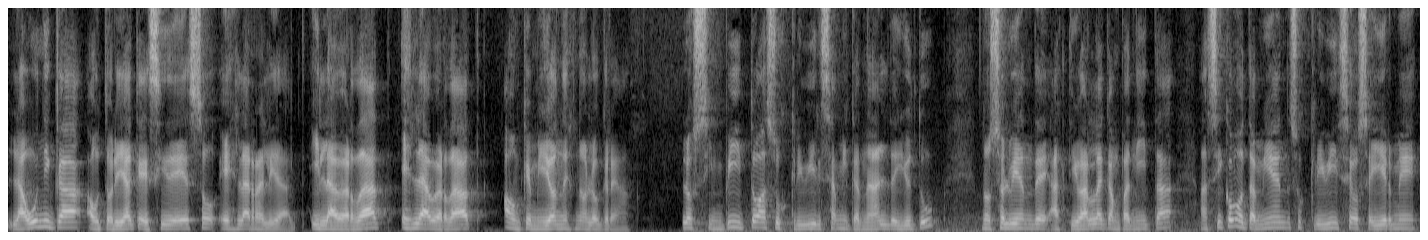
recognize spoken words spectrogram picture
la única autoridad que decide eso es la realidad. Y la verdad es la verdad, aunque millones no lo crean. Los invito a suscribirse a mi canal de YouTube. No se olviden de activar la campanita, así como también suscribirse o seguirme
